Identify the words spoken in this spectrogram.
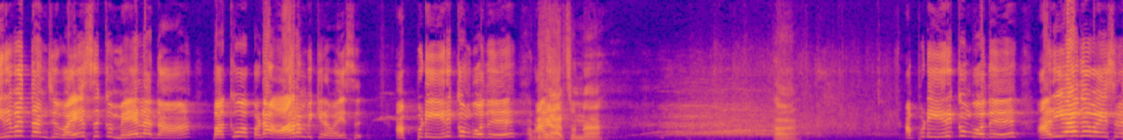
இருபத்தஞ்சு வயசுக்கு மேலதான் பக்குவப்பட ஆரம்பிக்கிற வயசு. அப்படி இருக்கும்போது அப்படின்னு யார் சொன்னா? அப்படி இருக்கும்போது அறியாத வயசுல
